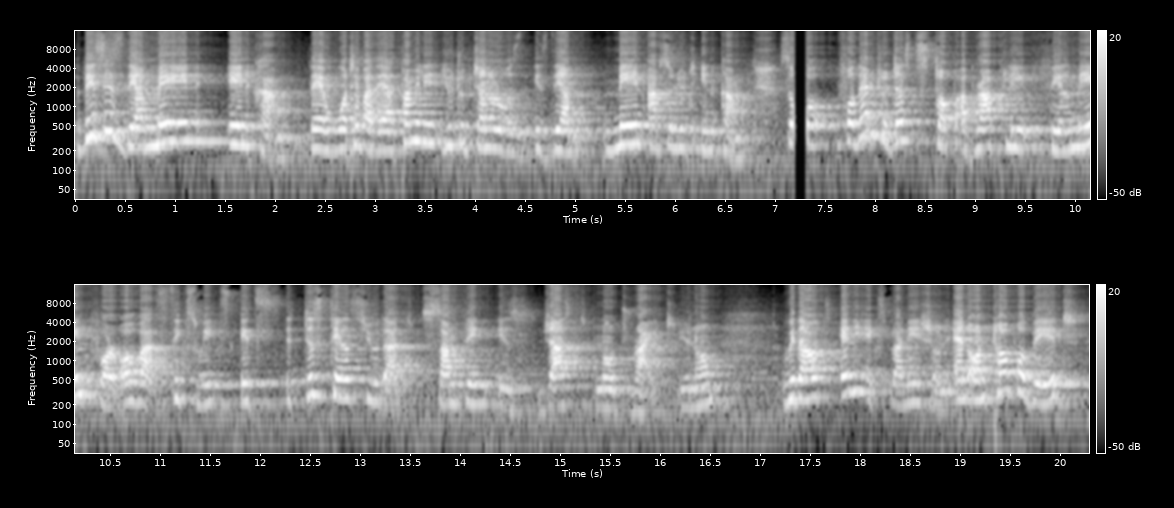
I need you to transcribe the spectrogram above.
this is their main income. Their whatever their family YouTube channel was is their main absolute income. So for them to just stop abruptly filming for over six weeks, it's it just tells you that something is just not right, you know, without any explanation. And on top of it,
